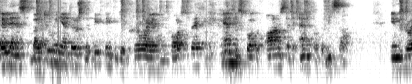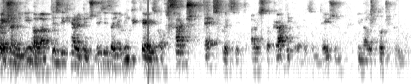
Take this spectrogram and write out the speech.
evidenced by two miniatures depicting the Hrvoje on horseback and his coat of arms at the end of the missal. In Croatian medieval artistic heritage, this is a unique case of such explicit aristocratic representation in a liturgical book.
